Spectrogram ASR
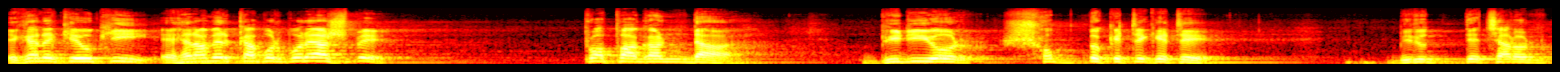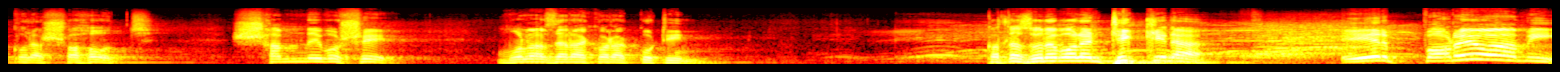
এখানে কেউ কি এহরামের কাপড় পরে আসবে? প্রপাগান্ডা, ভিডিওর শব্দ কেটে কেটে বিরুদ্ধে চারণ করা সহজ, সামনে বসে মোনাজারা করা কঠিন। কথা জোরে বলেন ঠিক কিনা? এর পরেও আমি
